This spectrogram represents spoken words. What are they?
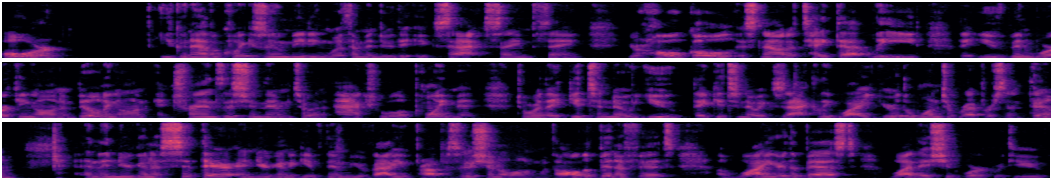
Or you can have a quick Zoom meeting with them and do the exact same thing. Your whole goal is now to take that lead that you've been working on and building on and transition them to an actual appointment to where they get to know you, they get to know exactly why you're the one to represent them, and then you're going to sit there and you're going to give them your value proposition along with all the benefits of why you're the best, why they should work with you,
